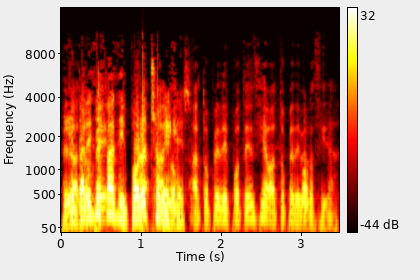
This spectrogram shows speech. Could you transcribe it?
que parece fácil, por 8 veces. ¿A tope de potencia o a tope de velocidad?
